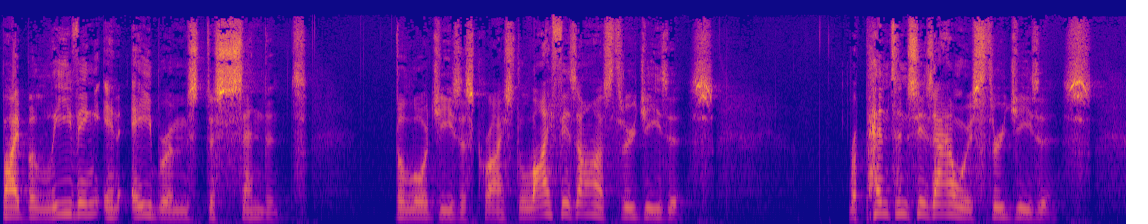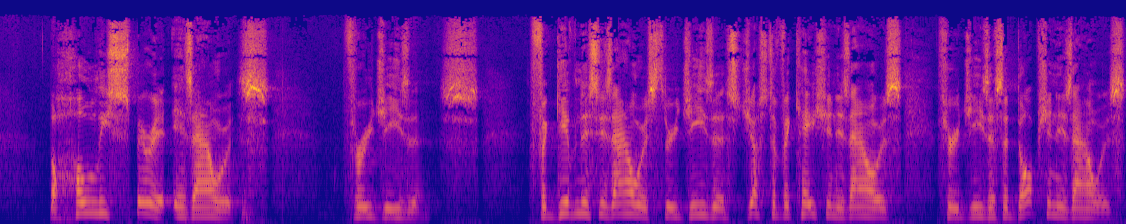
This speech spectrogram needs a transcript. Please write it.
by believing in Abram's descendant, the Lord Jesus Christ. Life is ours through Jesus. Repentance is ours through Jesus. The Holy Spirit is ours through Jesus. Forgiveness is ours through Jesus. Justification is ours through Jesus. Adoption is ours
